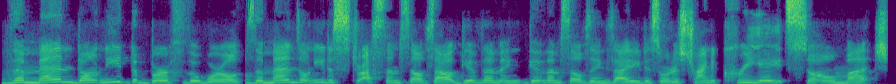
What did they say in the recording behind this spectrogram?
the men don't need to birth the world. The men don't need to stress themselves out, give them and give themselves anxiety disorders, trying to create so much.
